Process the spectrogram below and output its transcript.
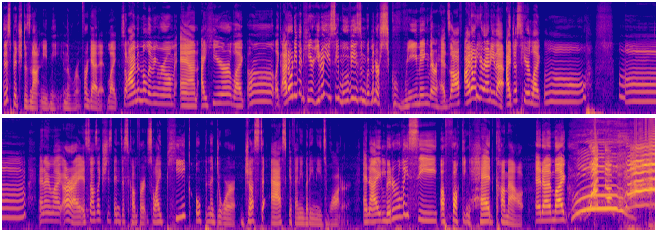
this bitch does not need me in the room, forget it. Like, so I'm in the living room, and I hear like, uh, like I don't even hear, you know, you see movies and women are screaming their heads off. I don't hear any of that. I just hear like, oh. And I'm like, all right, it sounds like she's in discomfort. So I peek open the door just to ask if anybody needs water. and I literally see a fucking head come out. And I'm like, what the fuck?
